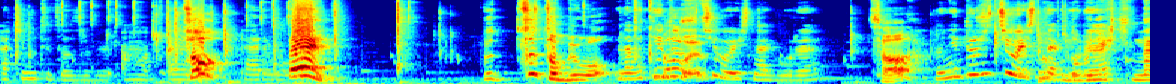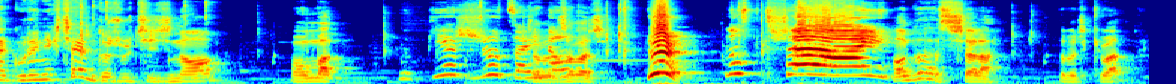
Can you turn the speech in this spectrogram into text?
A czym ty to zrobiłeś? Aha, e, Co? Perłą. Ej! No co to było? Nawet nie dorzuciłeś na górę. Co? No nie dorzuciłeś No, na no bo górę. nie, ch- na górę nie chciałem dorzucić, no. O, ma... No bierz, rzucaj, Zobacz, no. zobacz. Nie! No strzelaj! On do nas strzela. Zobacz, jaki ładny.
